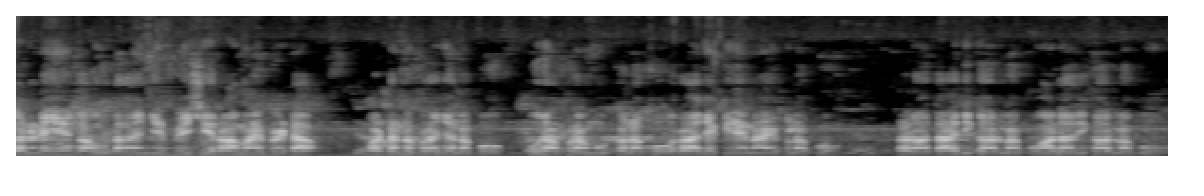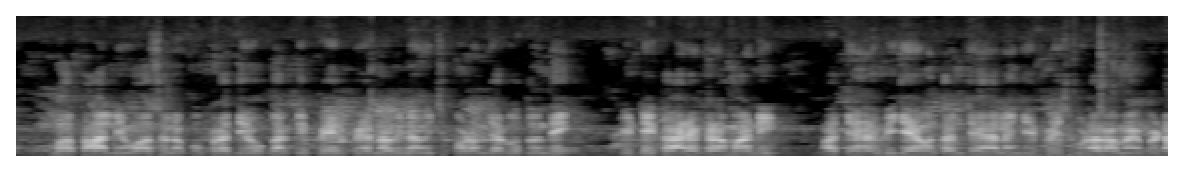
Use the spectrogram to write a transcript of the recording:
గణనీయంగా ఉంటుందని చెప్పేసి రామాయపేట పట్టణ ప్రజలకు పుర ప్రముఖులకు రాజకీయ నాయకులకు తర్వాత అధికారులకు అనధికారులకు మా కాలనీ వాసులకు ప్రతి ఒక్కరికి పేరు పేరున విన్నవించుకోవడం జరుగుతుంది. ఇట్టి కార్యక్రమాన్ని అత్య విజయవంతం చేయాలని చెప్పేసి కూడా రామాయపేట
